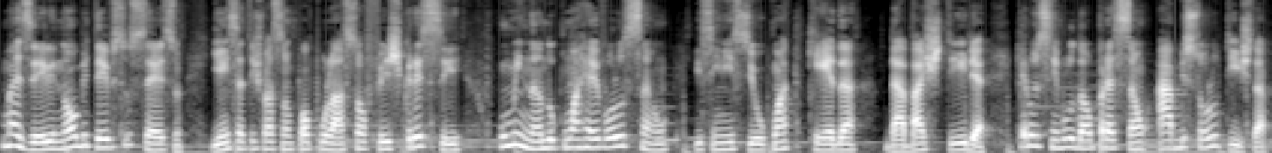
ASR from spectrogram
Mas ele não obteve sucesso e a insatisfação popular só fez crescer, culminando com a revolução que se iniciou com a queda da Bastilha, que era o símbolo da opressão absolutista.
